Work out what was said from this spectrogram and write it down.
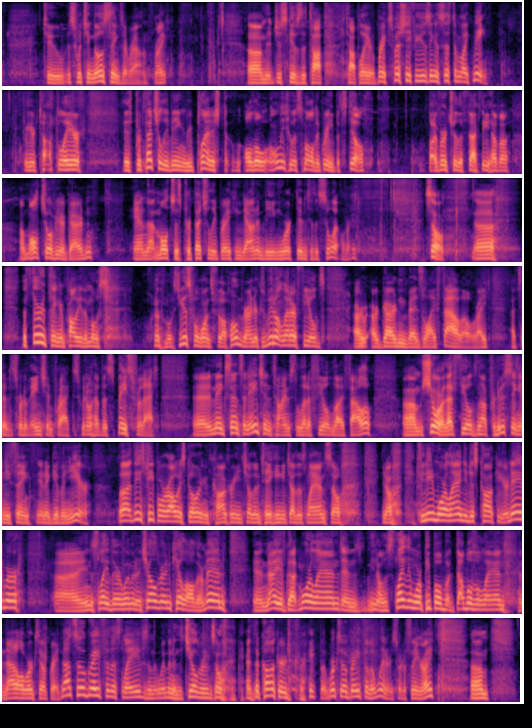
to switching those things around, right? Um, it just gives the top top layer a break, especially if you're using a system like me, where your top layer is perpetually being replenished, although only to a small degree, but still, by virtue of the fact that you have a, a mulch over your garden, and that mulch is perpetually breaking down and being worked into the soil, right? So, uh, the third thing, and probably the most one of the most useful ones for the home gardener, because we don't let our fields, our, our garden beds lie fallow, right? That's a sort of ancient practice. We don't have the space for that. And it makes sense in ancient times to let a field lie fallow. Um, sure, that field's not producing anything in a given year, but these people are always going and conquering each other and taking each other's land. So, you know, if you need more land, you just conquer your neighbor, uh, enslave their women and children, kill all their men, and now you've got more land and you know slightly more people, but double the land, and that all works out great. Not so great for the slaves and the women and the children, and so and the conquered, right? But works out great for the winners, sort of thing, right? Um,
